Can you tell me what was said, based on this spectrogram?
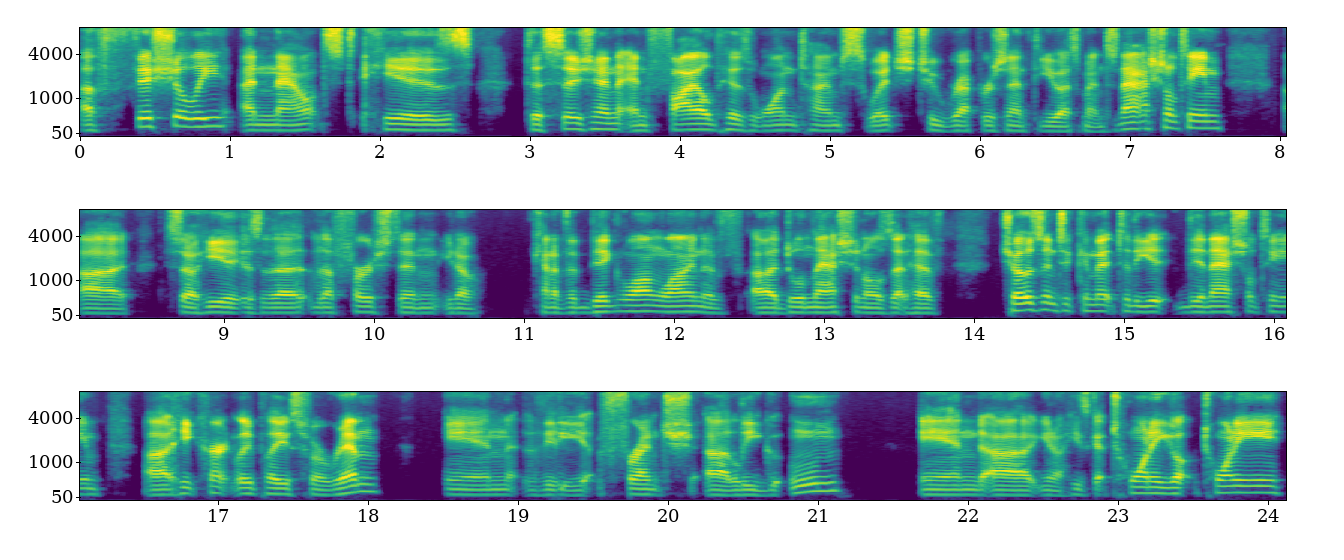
officially announced his decision and filed his one-time switch to represent the U.S. men's national team. Uh, so he is the the first and you know kind of a big long line of uh, dual nationals that have chosen to commit to the the national team. Uh, he currently plays for Reims in the French uh, Ligue 1 and uh, you know he's got 20, 20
